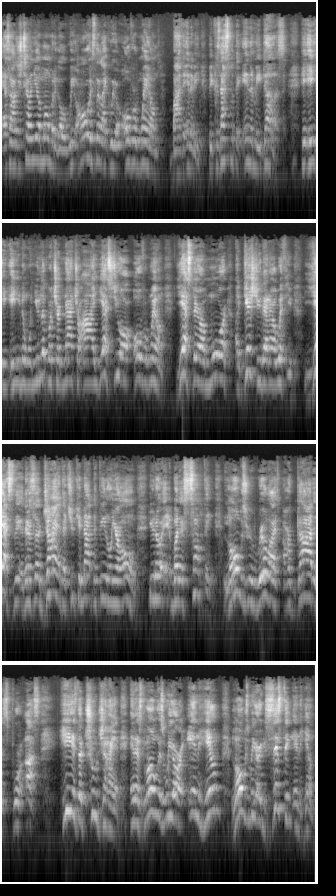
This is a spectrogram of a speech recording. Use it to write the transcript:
as I was just telling you a moment ago, we always look like we are overwhelmed by the enemy because that's what the enemy does. He, he, he, you know, when you look with your natural eye, yes, you are overwhelmed. Yes, there are more against you than are with you. Yes, there's a giant that you cannot defeat on your own. You know, eh, but it's something. Long as we realize our God is for us. He is the true giant. And as long as we are in him, long as we are existing in him,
